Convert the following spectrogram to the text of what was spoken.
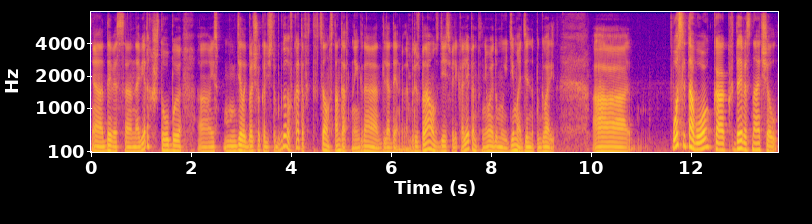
э, Дэвиса наверх, чтобы э, делать большое количество бэкдоров, катов. Это в целом стандартная игра для Денвера. Брюс Браун здесь великолепен, про него, я думаю, и Дима отдельно поговорит. А После того, как Дэвис начал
